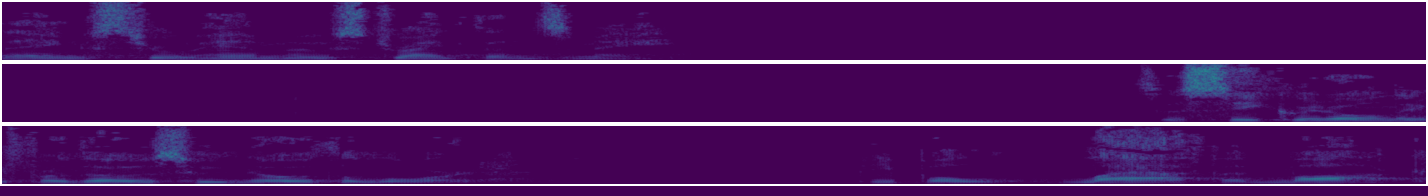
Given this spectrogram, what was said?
things through Him who strengthens me. It's a secret only for those who know the Lord. People laugh and mock.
